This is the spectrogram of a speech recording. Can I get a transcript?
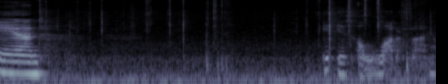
And it is a lot of fun.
